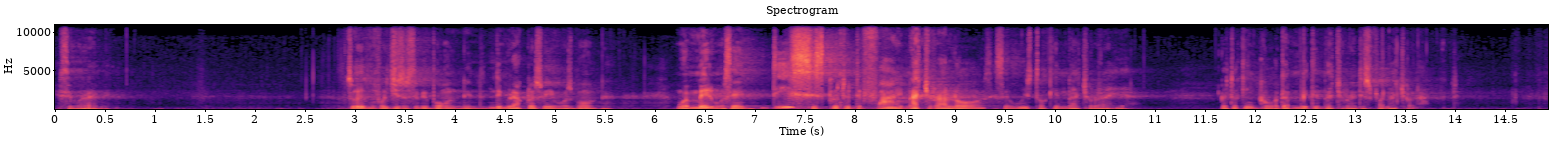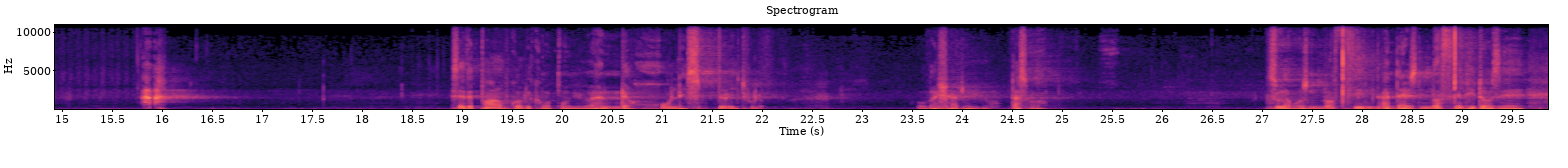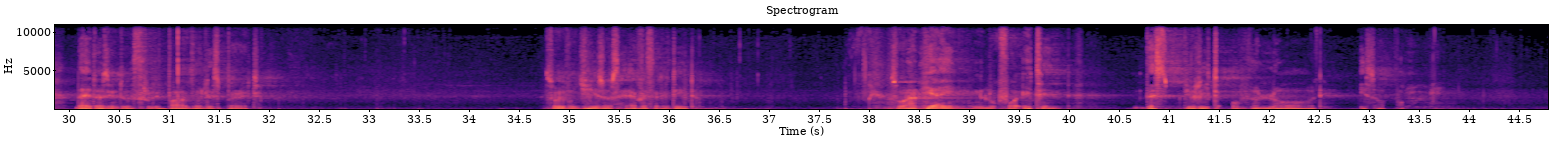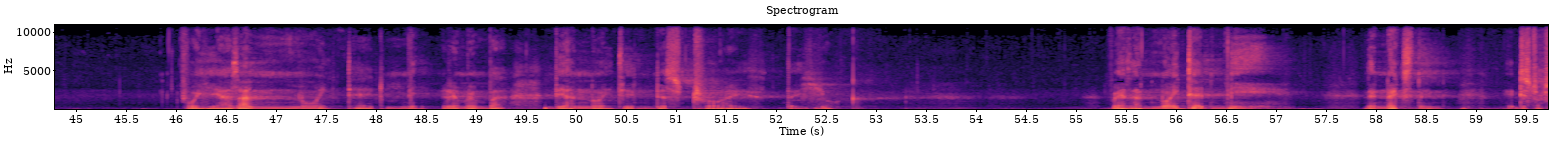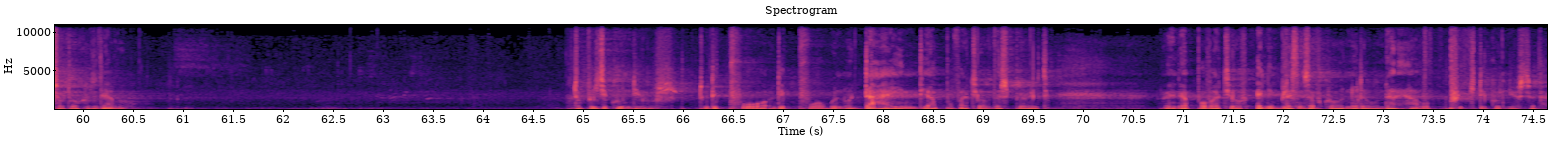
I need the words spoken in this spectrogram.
You see what I mean? So even for Jesus to be born in the miraculous way he was born, when Mary was saying, This is going to defy natural laws, he said, Who is talking natural here? We're talking God that made the natural and the supernatural. Ah. Said, The power of God will come upon you, and the Holy Spirit will overshadow you. That's all. So there was nothing, and there is nothing he does there that he doesn't do through the power of the Holy Spirit. So even Jesus, everything he did. So I'm hearing in Luke 4 18, the Spirit of the Lord is upon me. For he has anointed me. Remember, the anointing destroys the yoke. He has anointed me. The next thing, destruction of the work of the devil. to preach the good news to the poor. The poor will not die in their poverty of the spirit, in their poverty of any blessings of God. No, they won't die. I will preach the good news to them.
